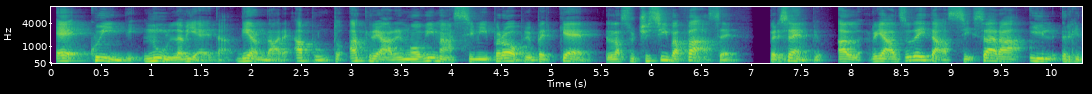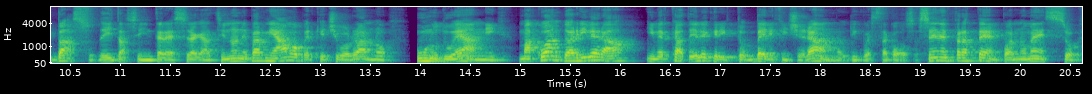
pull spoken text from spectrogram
E quindi nulla vieta di andare appunto a creare nuovi massimi proprio perché la successiva fase per esempio al rialzo dei tassi sarà il ribasso dei tassi di interesse ragazzi. Non ne parliamo perché ci vorranno uno o due anni ma quando arriverà i mercati delle cripto beneficeranno di questa cosa. Se nel frattempo hanno messo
